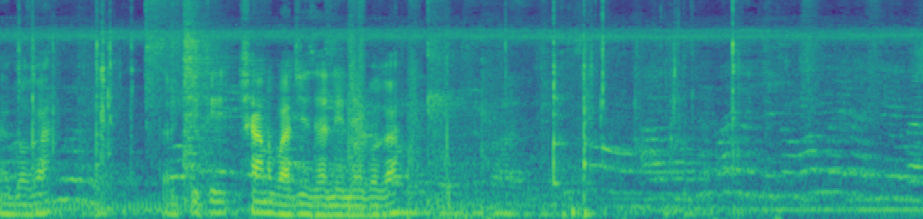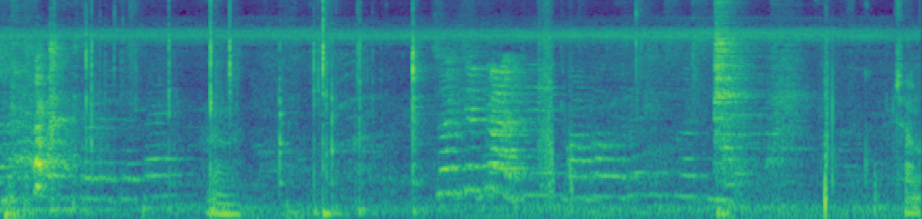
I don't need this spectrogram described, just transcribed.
हे बघा. तर किती छान भाजी झालेली आहे बघा. छान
